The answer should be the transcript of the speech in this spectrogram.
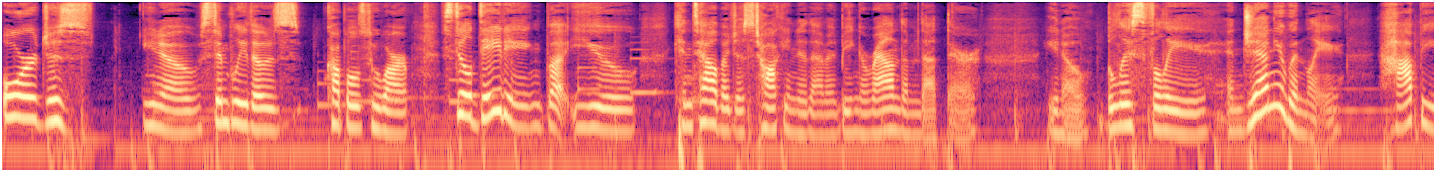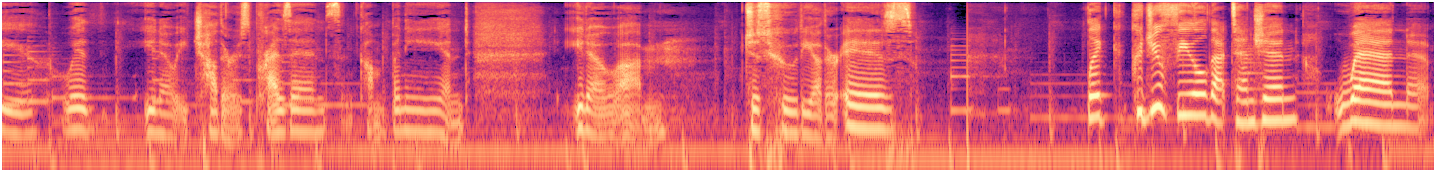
or just you know simply those couples who are still dating but you can tell by just talking to them and being around them that they're you know blissfully and genuinely happy with you know, each other's presence and company and, you know, um, just who the other is. Like, could you feel that tension when,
